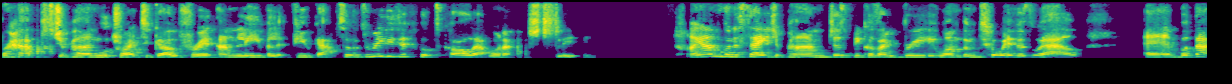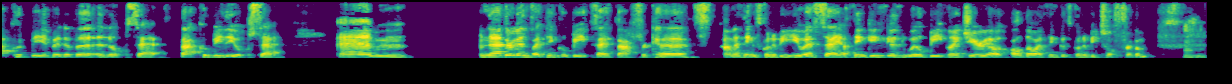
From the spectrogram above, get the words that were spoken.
perhaps Japan will try to go for it and leave a few gaps. So it's really difficult to call that one actually. I am going to say Japan just because I really want them to win as well. Um, but that could be a bit of a, an upset. That could be the upset. Um, Netherlands, I think, will beat South Africa, and I think it's going to be USA. I think England will beat Nigeria, although I think it's going to be tough for them. Mm-hmm.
